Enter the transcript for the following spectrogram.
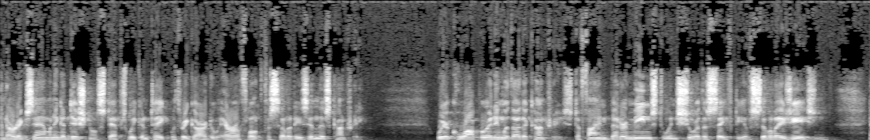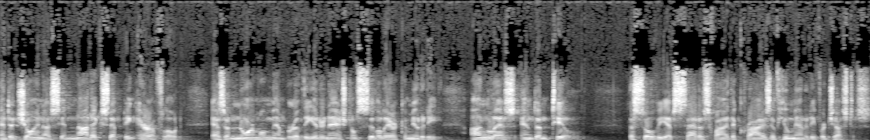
and are examining additional steps we can take with regard to Aeroflot facilities in this country. We're cooperating with other countries to find better means to ensure the safety of civil aviation and to join us in not accepting Aeroflot as a normal member of the international civil air community unless and until the Soviets satisfy the cries of humanity for justice.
